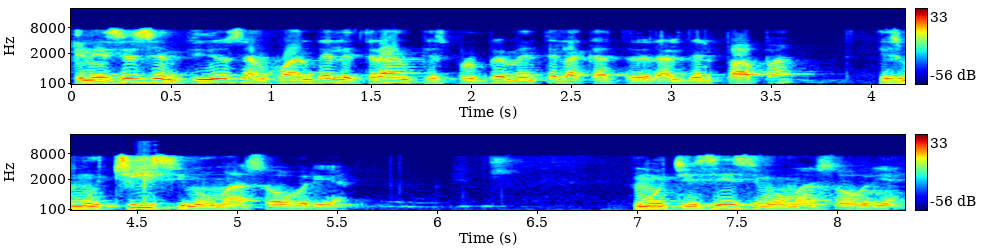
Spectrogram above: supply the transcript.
En ese sentido, San Juan de Letrán, que es propiamente la catedral del Papa, es muchísimo más sobria. Muchísimo más sobria.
